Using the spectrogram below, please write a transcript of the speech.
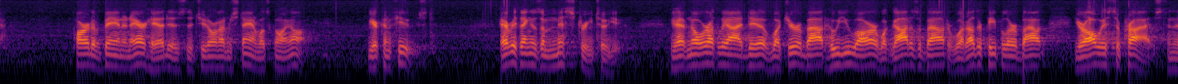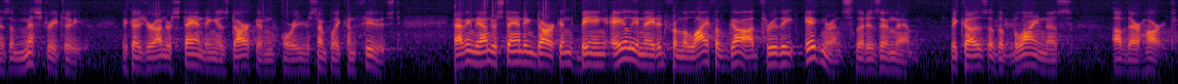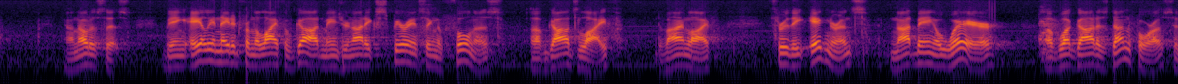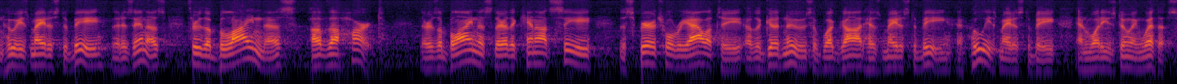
Part of being an airhead is that you don't understand what's going on. You're confused. Everything is a mystery to you. You have no earthly idea of what you're about, who you are, what God is about, or what other people are about. You're always surprised, and there's a mystery to you because your understanding is darkened or you're simply confused. Having the understanding darkened, being alienated from the life of God through the ignorance that is in them because of the blindness of their heart. Now, notice this. Being alienated from the life of God means you're not experiencing the fullness of God's life divine life, through the ignorance, not being aware of what God has done for us and who He's made us to be that is in us, through the blindness of the heart. There's a blindness there that cannot see the spiritual reality of the good news of what God has made us to be, and who He's made us to be, and what He's doing with us.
